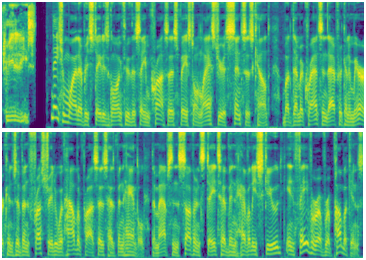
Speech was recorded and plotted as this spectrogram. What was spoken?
communities. Nationwide, every state is going through the same process based on last year's census count, but Democrats and African Americans have been frustrated with how the process has been handled. The maps in southern states have been heavily skewed in favor of Republicans.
